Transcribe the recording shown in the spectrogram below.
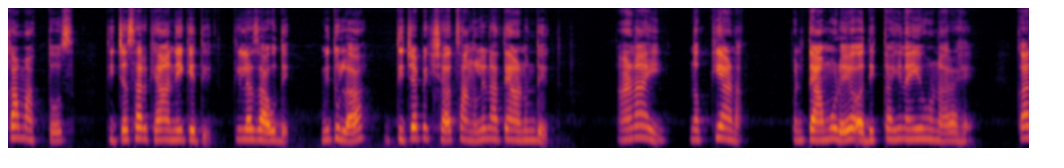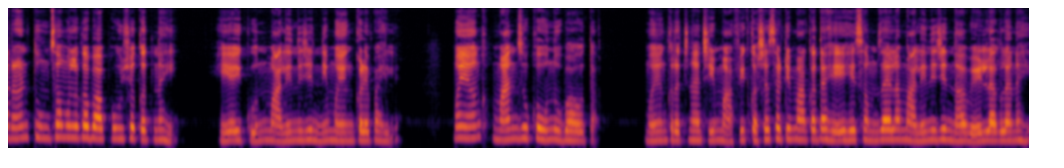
का मागतोस? तिच्यासारख्या अनेक येतील. तिला जाऊ दे. मी तुला तिच्यापेक्षा चांगले नाते आणून देत. आणा आई नक्की आणा. पण त्यामुळे अधिक काही नाही होणार आहे. कारण तुमचा मुलगा बाप होऊ शकत नाही. हे ऐकून मालिनीजींनी मयंककडे पाहिले. मयंक मान झुकवून उभा होता. मयंक रचनाची माफी कशासाठी मागत आहे हे समजायला मालिनीजींना वेळ लागला नाही.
